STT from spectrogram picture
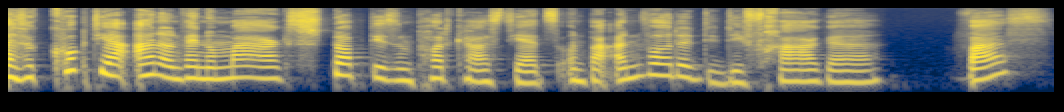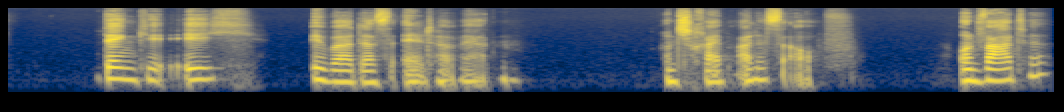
Also guck dir an und wenn du magst, stopp diesen Podcast jetzt und beantworte dir die Frage, was denke ich über das Älterwerden? Und schreib alles auf. Und warte,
